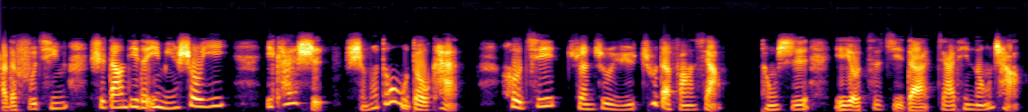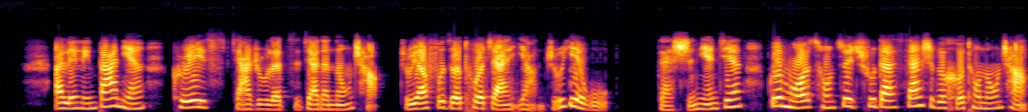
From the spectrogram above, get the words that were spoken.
他的父亲是当地的一名兽医，一开始什么动物都看，后期专注于猪的方向，同时也有自己的家庭农场。二零零八年，Chris 加入了自家的农场，主要负责拓展养猪业务。在十年间，规模从最初的三十个合同农场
